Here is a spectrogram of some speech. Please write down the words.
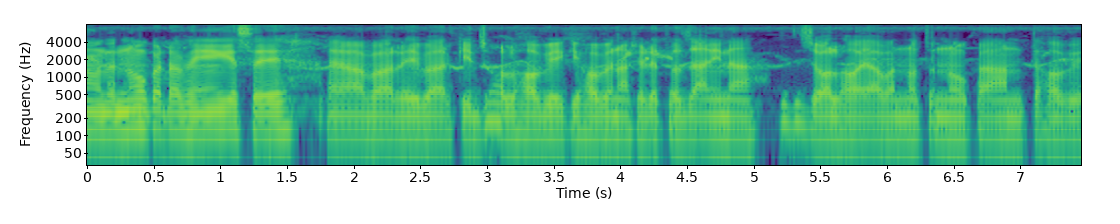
আমাদের নৌকাটা ভেঙে গেছে, আবার এবার কি জল হবে, কি হবে না সেটা তো জানি না। যদি জল হয়, আবার নতুন নৌকা আনতে হবে।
